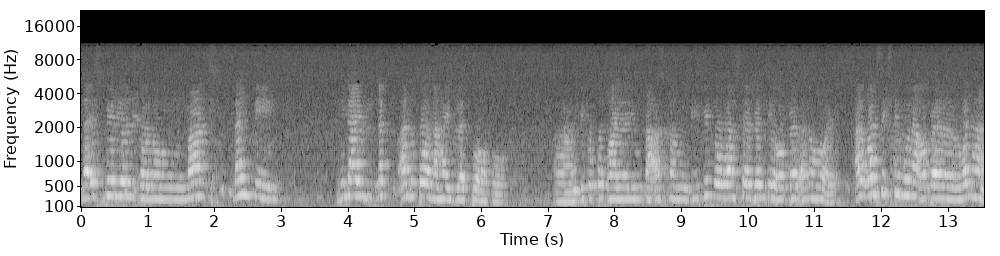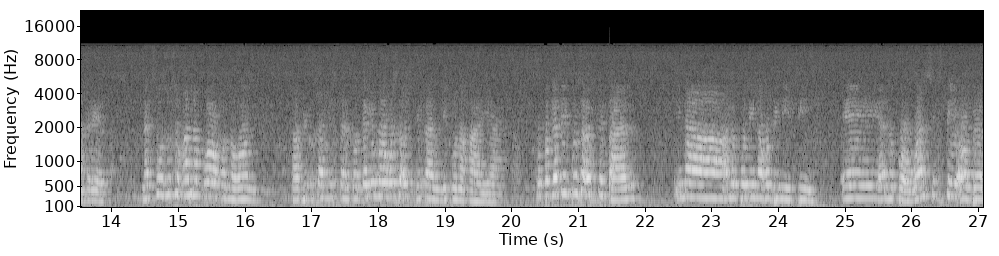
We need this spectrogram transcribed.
na-experience ko nung March 19, hinay, nag, ano po, na high blood po ako. Ah, hindi ko po kaya yung taas ng BP ko, 170 over ano ho eh. Ah, 160 muna over 100. Nagsususukan na po ako noon. Sabi ko sa mister ko, dali mo ako sa ospital, hindi ko na kaya. So pagdating po sa ospital, ina ano po din ako binipi. Eh ano po, 160 over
